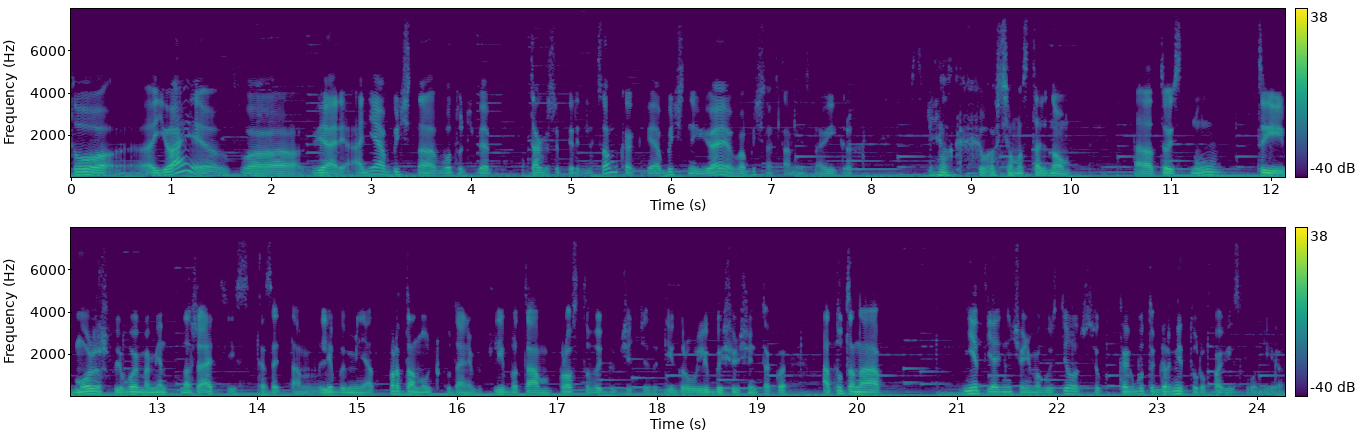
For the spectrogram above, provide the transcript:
то э, UI в э, VR, они обычно вот у тебя так же перед лицом, как и обычные UI в обычных там, не знаю, играх, стрелялках и во всем остальном. А, то есть, ну, ты можешь в любой момент нажать и сказать там, либо меня протонуть куда-нибудь, либо там просто выключить игру, либо еще что-нибудь такое. А тут она нет, я ничего не могу сделать, все как будто гарнитура повисла у нее.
